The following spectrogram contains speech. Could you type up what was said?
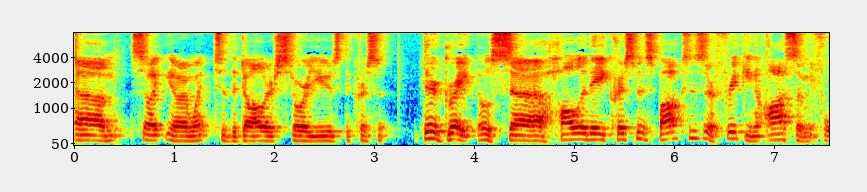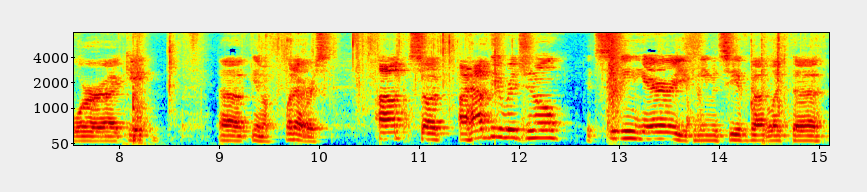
Um, so I, you know, I went to the dollar store, used the Christmas. They're great. Those uh, holiday Christmas boxes are freaking awesome for uh, game. Uh, you know, whatever's. Um, so I have the original. It's sitting here. You can even see I've got like the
